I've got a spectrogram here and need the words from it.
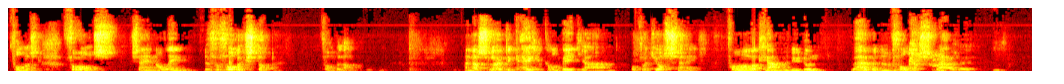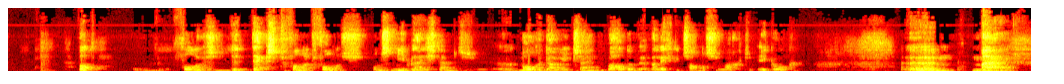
vonnis. Voor ons zijn alleen de vervolgstappen van belang. En daar sluit ik eigenlijk al een beetje aan op wat Jos zei. Van wat gaan we nu doen? We hebben een vonnis waar we. Wat volgens de tekst van het vonnis ons niet blij stemt. Eh, het mogen duidelijk zijn. We hadden wellicht iets anders verwacht. Ik ook. Um, maar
